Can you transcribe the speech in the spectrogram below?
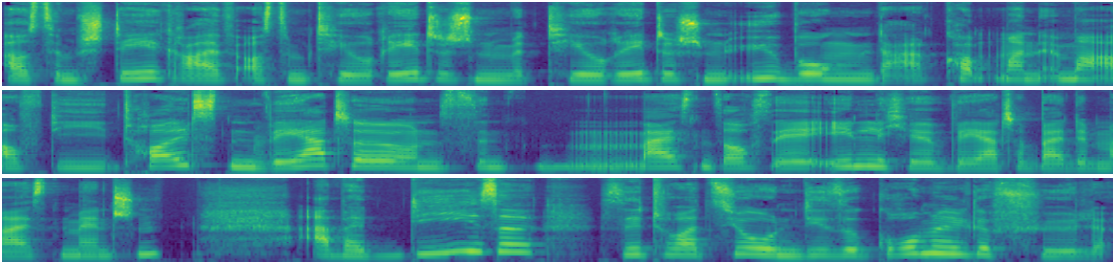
Aus dem Stehgreif, aus dem Theoretischen, mit theoretischen Übungen, da kommt man immer auf die tollsten Werte und es sind meistens auch sehr ähnliche Werte bei den meisten Menschen. Aber diese Situation, diese Grummelgefühle,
